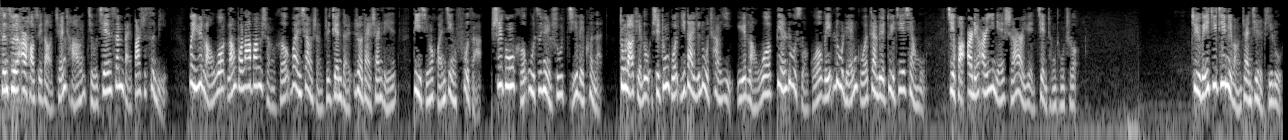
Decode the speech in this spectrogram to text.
森村二号隧道全长九千三百八十四米，位于老挝琅勃拉邦省和万象省之间的热带山林，地形环境复杂，施工和物资运输极为困难。中老铁路是中国“一带一路”倡议与老挝变陆锁国为陆联国战略对接项目，计划二零二一年十二月建成通车。据维基揭秘网站近日披露，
